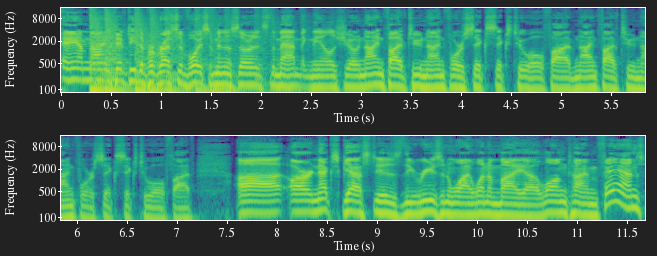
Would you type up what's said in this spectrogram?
AM 950, the progressive voice of Minnesota. It's the Matt McNeil Show. 952 946 6205. 952 946 6205. Uh, our next guest is the reason why one of my uh, longtime fans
